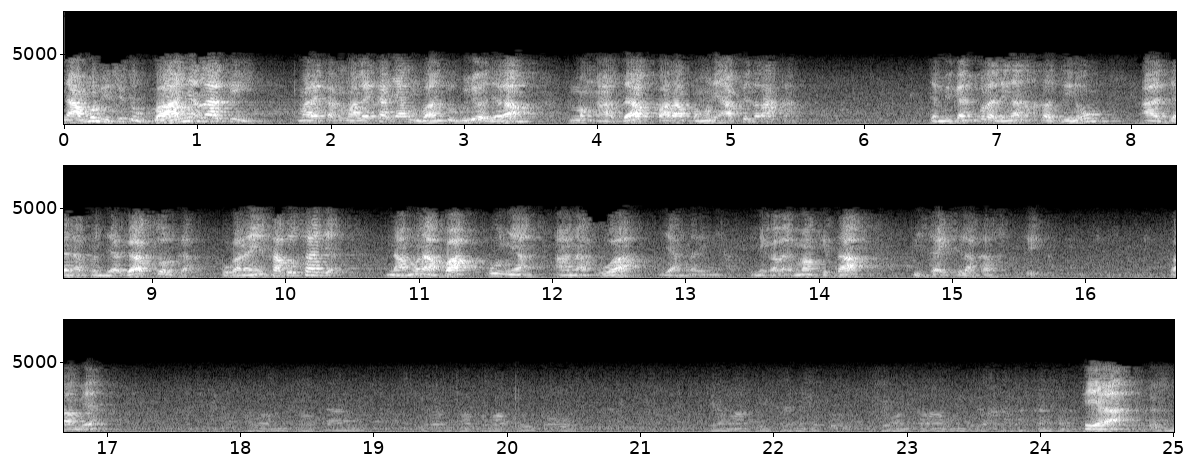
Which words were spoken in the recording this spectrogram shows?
Namun di situ banyak lagi malaikat-malaikat yang membantu beliau dalam mengadab para penghuni api neraka. Demikian pula dengan khazinu ajana penjaga surga. Bukan hanya satu saja, namun apa punya anak buah yang lainnya. Ini kalau memang kita bisa istilahkan seperti itu. Paham ya? Kalau misalkan dalam satu waktu itu yang mati banyak itu cuma Iya.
